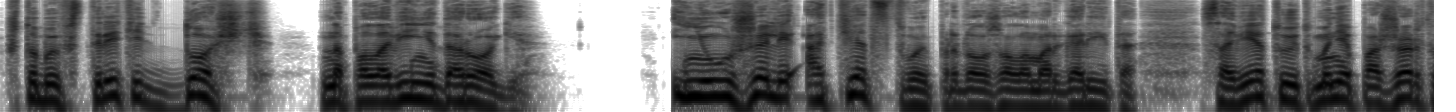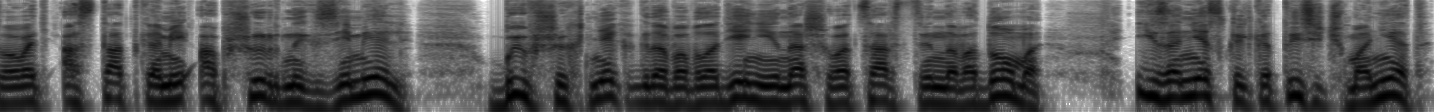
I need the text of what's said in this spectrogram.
чтобы встретить дождь на половине дороги. И неужели отец твой, продолжала Маргарита, советует мне пожертвовать остатками обширных земель, бывших некогда во владении нашего царственного дома, и за несколько тысяч монет,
